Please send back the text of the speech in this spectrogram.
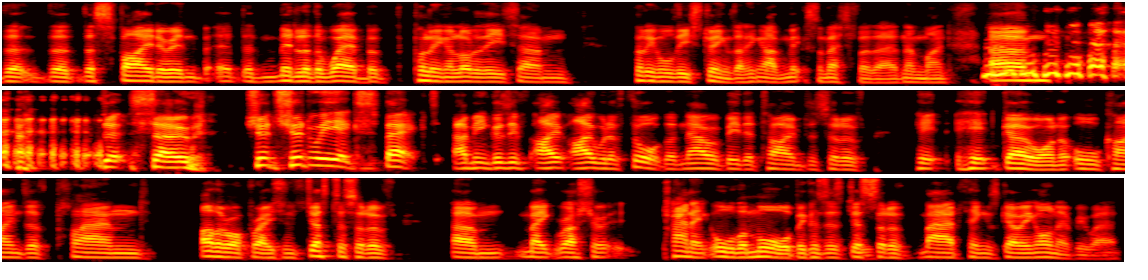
the the the spider in the middle of the web of pulling a lot of these um pulling all these strings. I think I've mixed the metaphor there. Never mind. Um, so should should we expect? I mean, because if I I would have thought that now would be the time to sort of hit hit go on all kinds of planned other operations, just to sort of um, make Russia panic all the more because there's just sort of mad things going on everywhere.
